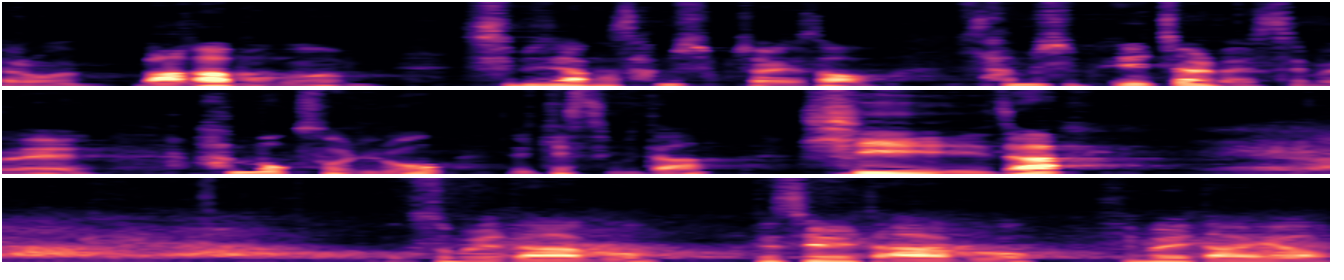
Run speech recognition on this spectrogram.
여러분, 마가복음 12장 30절에서 31절 말씀을 한 목소리로 읽겠습니다. 시작. 목숨을 다하고 뜻을 다하고 힘을 다하여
